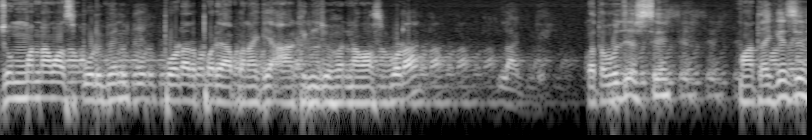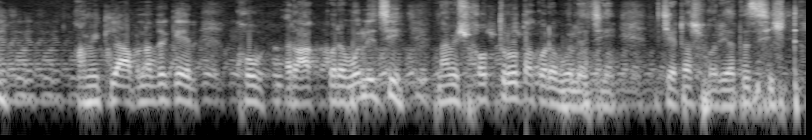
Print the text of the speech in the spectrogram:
জুম্মা নামাজ পড়বেন পড়ার পরে আপনাকে আখরি জোহর নামাজ পড়া লাগবে। কথা বুঝে এসছে? মাথায় গেছে? আমি কি আপনাদেরকে খুব রাগ করে বলেছি না আমি শত্রুতা করে বলেছি? যেটা শরীয়তের সিস্টেম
